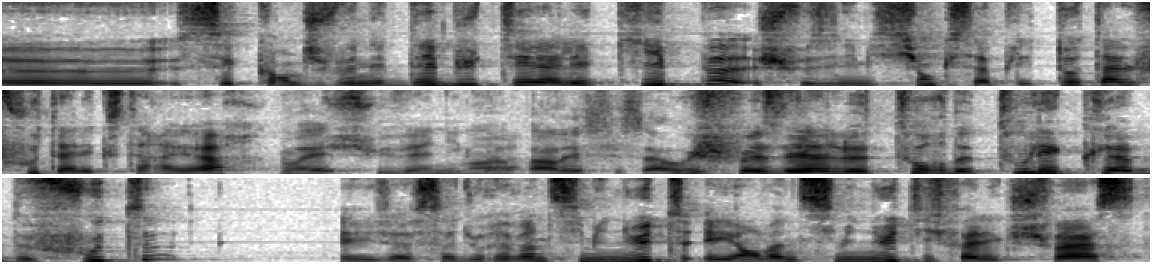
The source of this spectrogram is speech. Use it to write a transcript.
Euh, c'est quand je venais débuter à l'équipe, je faisais une émission qui s'appelait Total Foot à l'extérieur. Ouais. Je suivais On en Nicolas? a parlé, c'est ça où ouais. je faisais le tour de tous les clubs de foot. Et ça durait 26 minutes. Et en 26 minutes, il fallait que je fasse.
